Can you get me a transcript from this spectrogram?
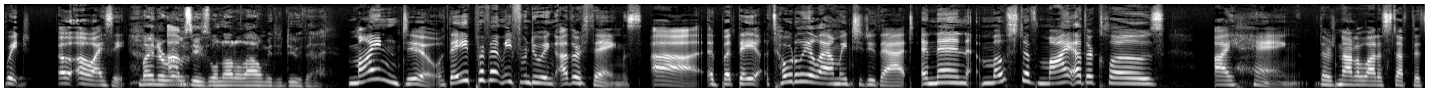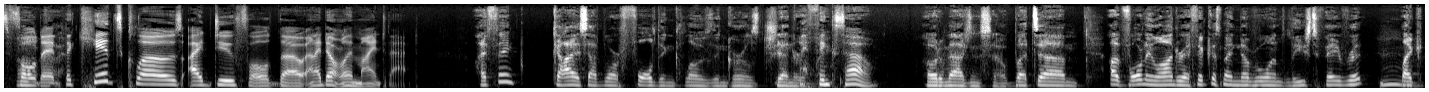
Wait. Oh, oh, I see. My Um, neuroses will not allow me to do that. Mine do. They prevent me from doing other things, uh, but they totally allow me to do that. And then most of my other clothes, I hang. There's not a lot of stuff that's folded. Okay. The kids' clothes, I do fold though, and I don't really mind that. I think guys have more folding clothes than girls generally. I think so. I would imagine so. But um, uh, folding laundry, I think, is my number one least favorite. Mm. Like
